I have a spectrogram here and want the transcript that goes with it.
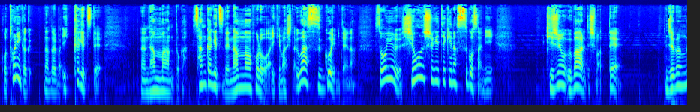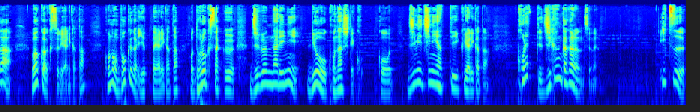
こうとにかく、例えば1ヶ月で何万とか、3ヶ月で何万フォロワー行きました。うわ、すごいみたいな。そういう資本主義的な凄さに基準を奪われてしまって自分がワクワクするやり方この僕が言ったやり方泥臭く自分なりに量をこなしてここう地道にやっていくやり方。これって時間かかるんですよね。いつ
